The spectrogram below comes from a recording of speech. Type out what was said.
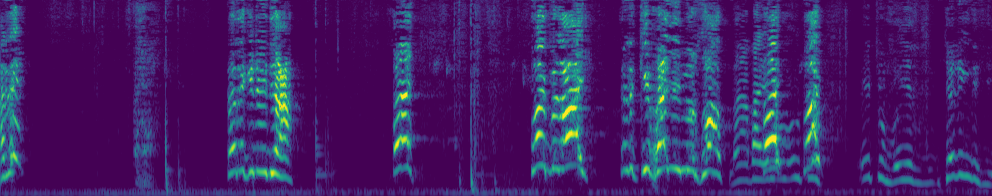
আরে আরে কি দিয়া এই ওই বেলাই এটা কি ভাই মোর সব না ভাই একটু ট্রেনিং দিছি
